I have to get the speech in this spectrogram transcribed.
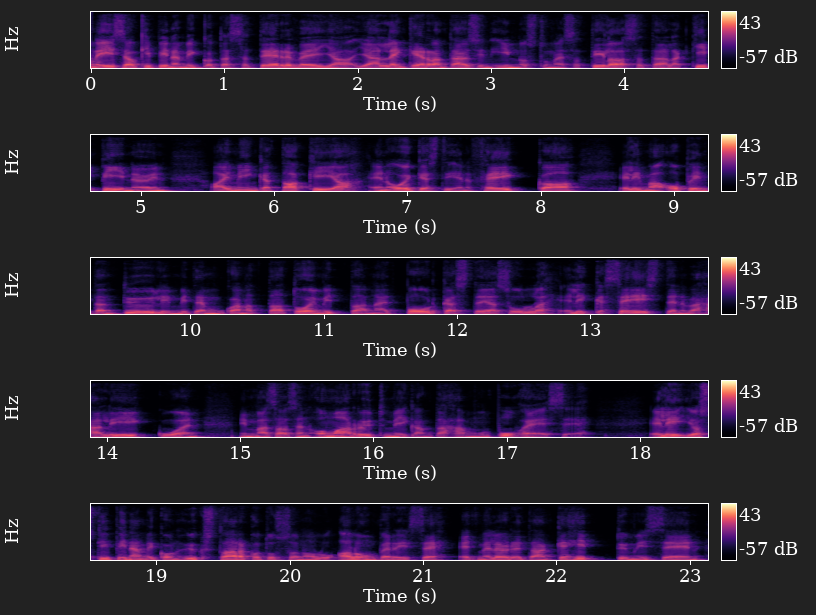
niin, se on Kipinä Mikko tässä terve ja jälleen kerran täysin innostuneessa tilassa täällä kipinöin. Ai minkä takia? En oikeasti en feikkaa. Eli mä opin tämän tyylin, miten mun kannattaa toimittaa näitä podcasteja sulle, eli seisten vähän liikkuen, niin mä saan sen oman rytmiikan tähän mun puheeseen. Eli jos Kipinämikon yksi tarkoitus on ollut alun perin se, että me löydetään kehittymiseen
